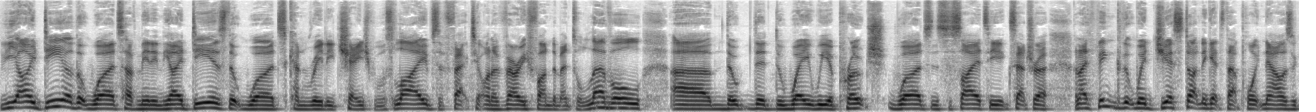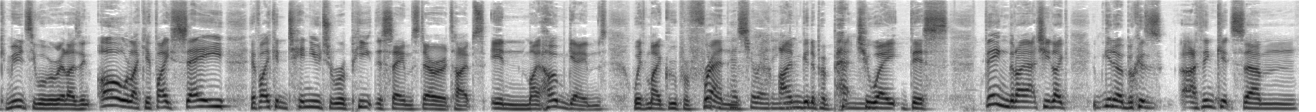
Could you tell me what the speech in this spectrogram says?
The idea that words have meaning, the ideas that words can really change people's lives, affect it on a very fundamental level. Um, the, the the way we approach words in society, etc. And I think that we're just starting to get to that point now as a community where we're realizing, oh, like if I say, if I continue to repeat the same stereotypes in my home games with my group of friends, I'm going to perpetuate this thing that I actually like, you know, because I think it's um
